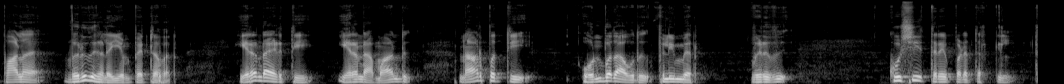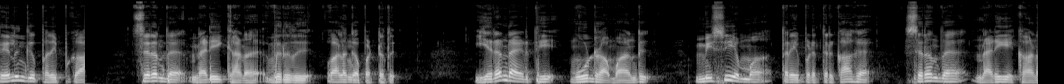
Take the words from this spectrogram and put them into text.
பல விருதுகளையும் பெற்றவர். இரண்டாயிரத்தி இரண்டாம் ஆண்டு நாற்பத்தி ஒன்பதாவது ஃபிலிமேர் விருது குஷி திரைப்படத்திற்கு தெலுங்கு பதிப்புக்காக சிறந்த நடிகைக்கான விருது வழங்கப்பட்டது. இரண்டாயிரத்தி மூன்றாம் ஆண்டு மிஸ்ஸியம்மா திரைப்படத்திற்காக சிறந்த நடிகைக்கான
